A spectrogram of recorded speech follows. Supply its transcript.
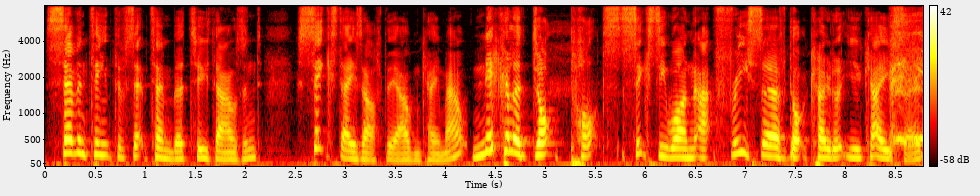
17th of September 2000, six days after the album came out. Nicola.potts61 at freeserve.co.uk said,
